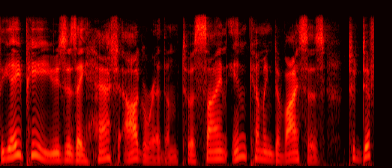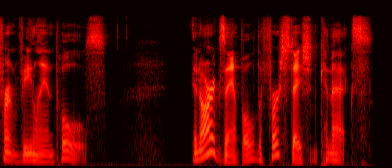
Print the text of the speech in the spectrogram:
The AP uses a hash algorithm to assign incoming devices to different VLAN pools. In our example, the first station connects.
